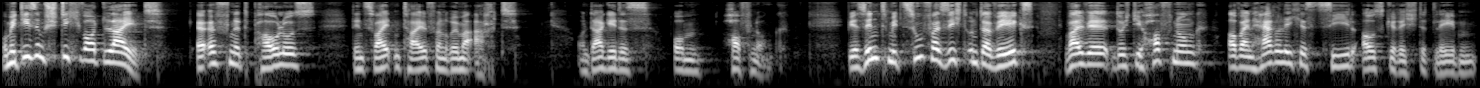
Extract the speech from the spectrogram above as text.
Und mit diesem Stichwort Leid eröffnet Paulus den zweiten Teil von Römer 8. Und da geht es um Hoffnung. Wir sind mit Zuversicht unterwegs, weil wir durch die Hoffnung auf ein herrliches Ziel ausgerichtet leben.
